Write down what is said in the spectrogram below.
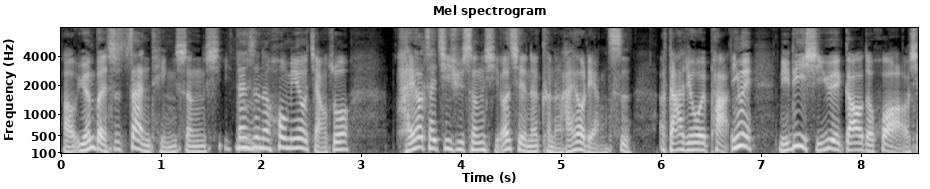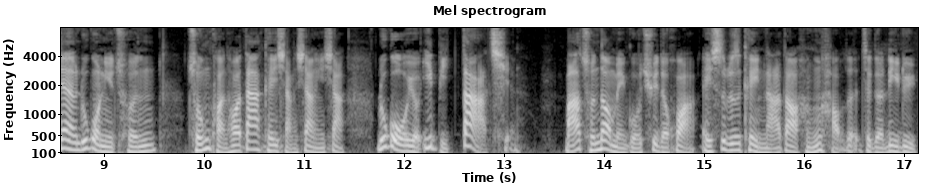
啊，原本是暂停升息，但是呢，后面又讲说。还要再继续升息，而且呢，可能还有两次啊，大家就会怕，因为你利息越高的话，现在如果你存存款的话，大家可以想象一下，如果我有一笔大钱，把它存到美国去的话，哎，是不是可以拿到很好的这个利率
